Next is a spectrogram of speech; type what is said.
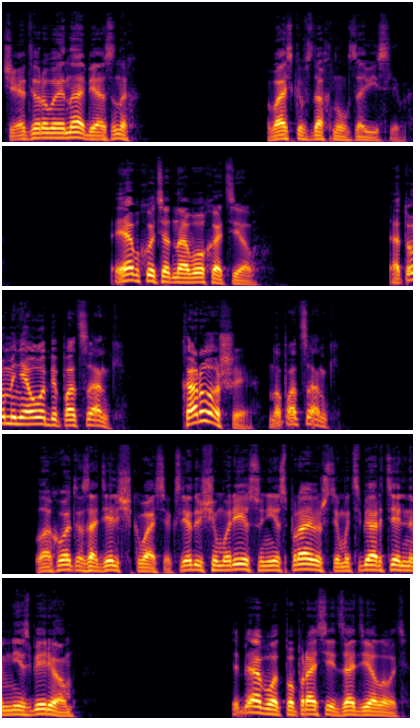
«Четверо на обязанных». Васька вздохнул завистливо. «Я бы хоть одного хотел. А то у меня обе пацанки. Хорошие, но пацанки. Плохой ты задельщик, Вася. К следующему рейсу не исправишься, мы тебя артельным не изберем. Тебя вот попросить заделывать.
